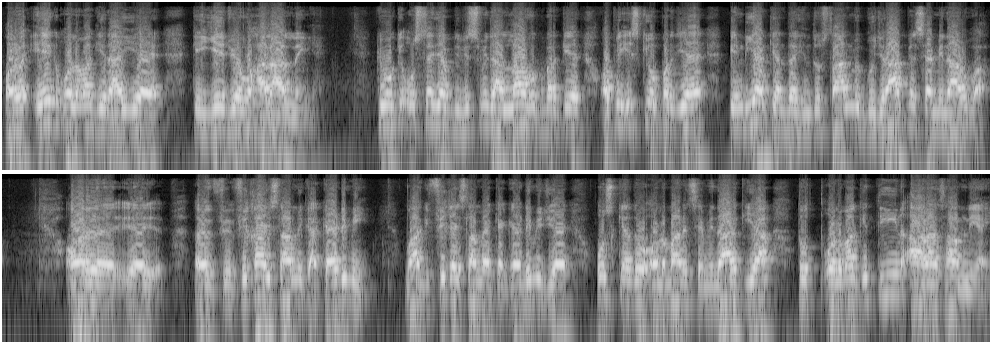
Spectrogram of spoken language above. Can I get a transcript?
اور ایک علماء کی رائے یہ ہے کہ یہ جو ہے وہ حلال نہیں ہے۔ کیونکہ اس نے جب بسم اللہ اللہ اکبر کے، اور پھر اس کے اوپر جو ہے انڈیا کے اندر، ہندوستان میں، گجرات میں سیمینار ہوا۔ اور فقہ اسلامک اکیڈمی وہاں کی فقہ اسلامیہ کی اکیڈمی جو ہے، اس کے اندر علماء نے سیمینار کیا۔ تو علماء کی تین آرا سامنے آئیں۔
